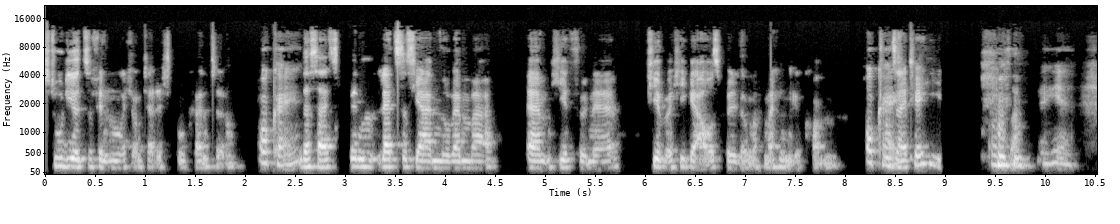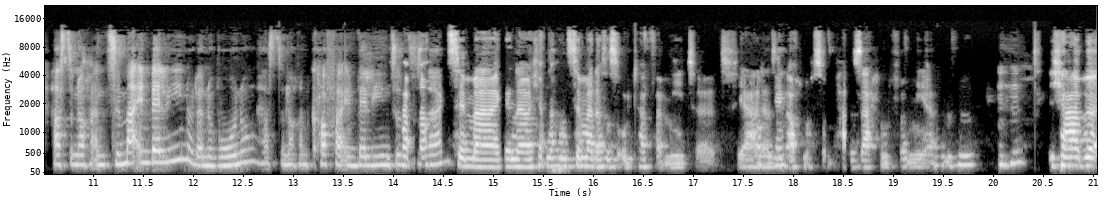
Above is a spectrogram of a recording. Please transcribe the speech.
Studio zu finden, wo ich unterrichten könnte. Okay. Das heißt, ich bin letztes Jahr im November ähm, hier für eine vierwöchige Ausbildung nochmal hingekommen. Okay. Und seither hier. Und hier. Hast du noch ein Zimmer in Berlin oder eine Wohnung? Hast du noch einen Koffer in Berlin sozusagen? Ich habe noch ein Zimmer, genau. Ich habe noch ein Zimmer, das ist untervermietet. Ja, okay. da sind auch noch so ein paar Sachen von mir. Mhm. Mhm. Ich habe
